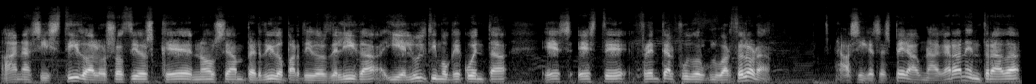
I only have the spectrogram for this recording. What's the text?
han asistido, a los socios que no se han perdido partidos de liga y el último que cuenta es este frente al Fútbol Club Barcelona. Así que se espera una gran entrada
